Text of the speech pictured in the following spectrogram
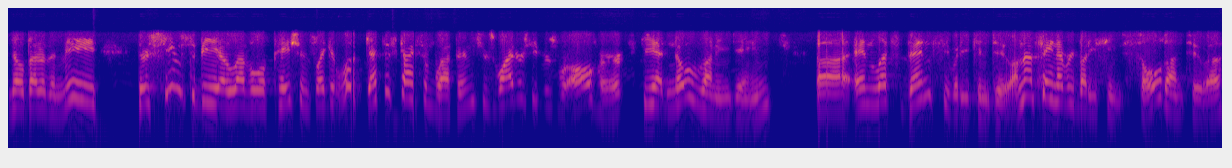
know better than me. There seems to be a level of patience. Like, look, get this guy some weapons. His wide receivers were all hurt. He had no running game, uh, and let's then see what he can do. I'm not saying everybody seems sold on Tua,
